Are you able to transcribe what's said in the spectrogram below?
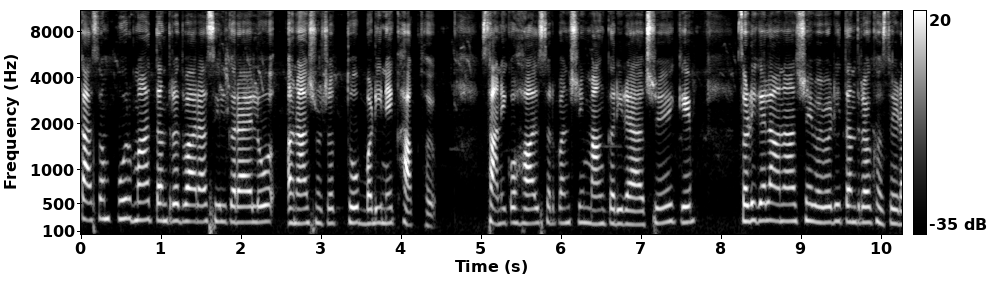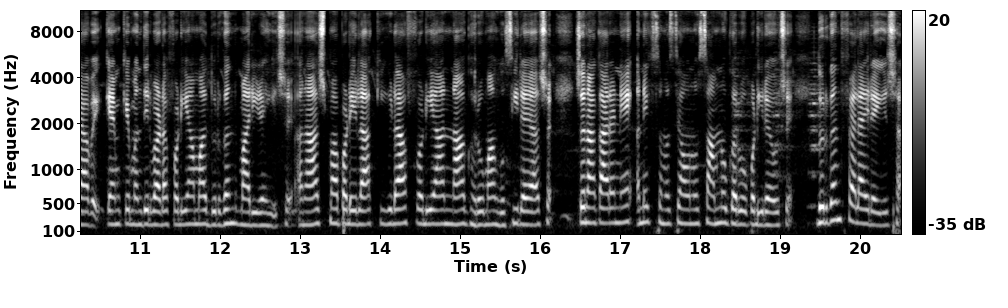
કાસમપુરમાં તંત્ર દ્વારા સીલ કરાયેલો અનાજનો જથ્થો બળીને ખાખ થયો. સ્થાનિકો હાલ સરપંચની માંગ કરી રહ્યા છે કે સડી ગયેલા અનાજને વહીવટીતંત્ર ખસેડાવે, કેમ કે મંદિરવાળા ફળિયામાં દુર્ગંધ મારી રહી છે. અનાજમાં પડેલા કીડા ફળિયાના ઘરોમાં ઘૂસી રહ્યા છે, જેના કારણે અનેક સમસ્યાઓનો સામનો કરવો પડી રહ્યો છે. દુર્ગંધ ફેલાઈ રહી છે.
